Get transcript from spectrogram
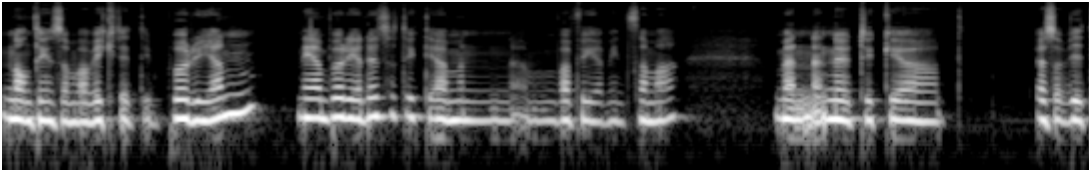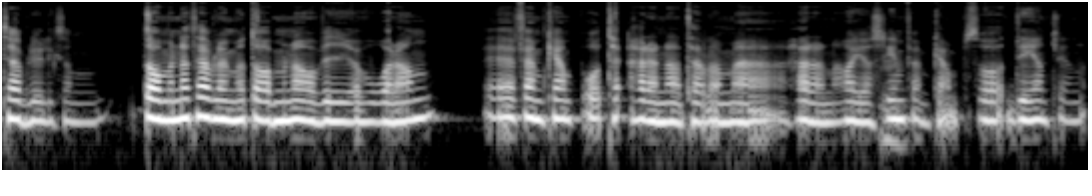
någonting som var viktigt i början. När jag började så tyckte jag, men varför gör vi inte samma? Men nu tycker jag att, alltså vi tävlar ju liksom, damerna tävlar mot damerna och vi gör våran eh, femkamp och herrarna tävlar med herrarna och gör sin Mm. femkamp. Så det är egentligen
